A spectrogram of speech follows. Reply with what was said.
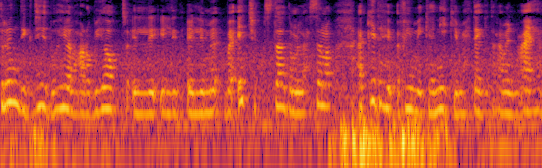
ترند جديد وهي العربيات اللي اللي اللي ما بقتش بتستخدم الاحصنه أكيد هيبقى في ميكانيكي محتاج يتعامل معاها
